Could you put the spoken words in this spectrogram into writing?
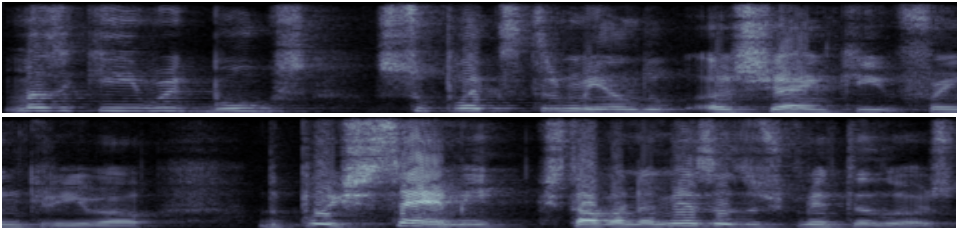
Mas aqui Rick Boogs, suplex tremendo, a Shanky foi incrível. Depois Sammy, que estava na mesa dos comentadores,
